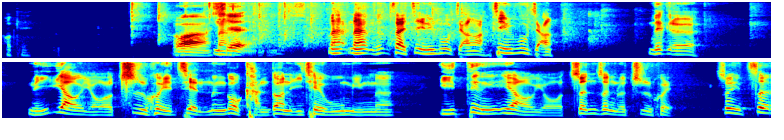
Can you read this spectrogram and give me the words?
OK，哇，谢。那那再进一步讲啊，进一步讲，那个你要有智慧剑，能够砍断一切无名呢，一定要有真正的智慧。所以这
